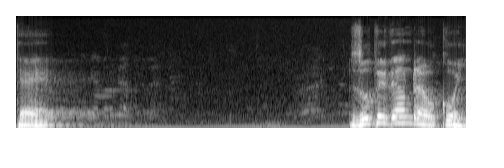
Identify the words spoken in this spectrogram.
তে জ্যোতি দেওয়ানরাও কই?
